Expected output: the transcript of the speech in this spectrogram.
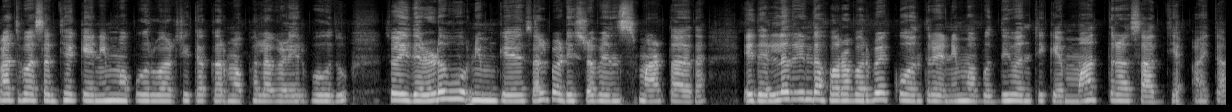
ಅಥವಾ ಸದ್ಯಕ್ಕೆ ನಿಮ್ಮ ಪೂರ್ವಾರ್ಜಿತ ಕರ್ಮ ಫಲಗಳಿರ್ಬೋದು. ಸೊ ಇದೆರಡೂ ನಿಮಗೆ ಸ್ವಲ್ಪ ಡಿಸ್ಟರ್ಬೆನ್ಸ್ ಮಾಡ್ತಾ ಇದೆ. ಇದೆಲ್ಲದರಿಂದ ಹೊರ ಬರಬೇಕು ಅಂದರೆ ನಿಮ್ಮ ಬುದ್ಧಿವಂತಿಕೆ ಮಾತ್ರ ಸಾಧ್ಯ. ಆಯಿತಾ?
